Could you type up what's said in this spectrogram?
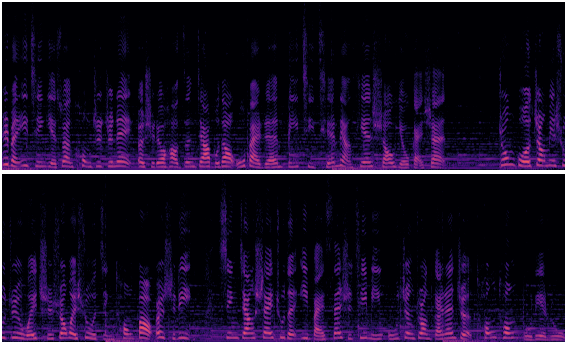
日本疫情也算控制之内，二十六号增加不到五百人，比起前两天稍有改善。中国账面数据维持双位数，仅通报二十例。新疆筛出的一百三十七名无症状感染者，通通不列入。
